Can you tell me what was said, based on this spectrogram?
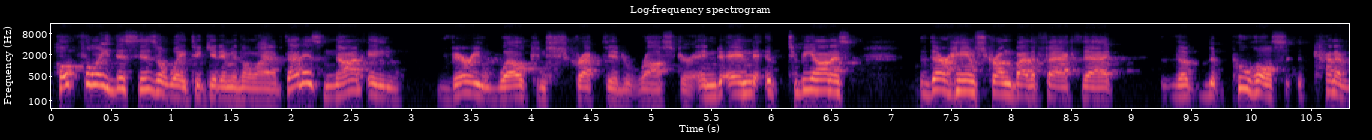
hopefully this is a way to get him in the lineup. That is not a very well constructed roster, and and to be honest, they're hamstrung by the fact that the the Pujols kind of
